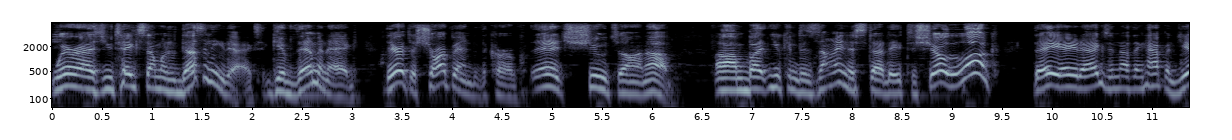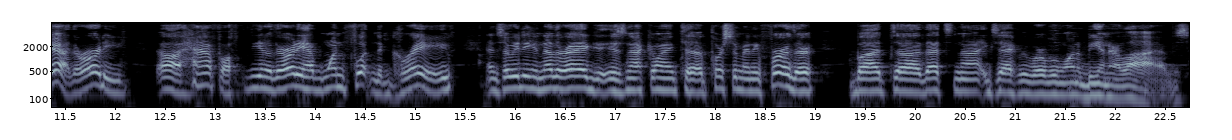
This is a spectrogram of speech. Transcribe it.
Whereas you take someone who doesn't eat eggs, give them an egg, they're at the sharp end of the curve. It shoots on up. Um, but you can design a study to show, look, they ate eggs and nothing happened. Yeah, they're already uh, half off. You know, they already have one foot in the grave, and so eating another egg is not going to push them any further. But uh, that's not exactly where we want to be in our lives.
